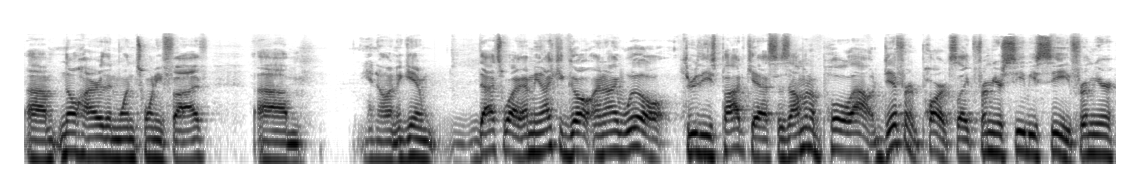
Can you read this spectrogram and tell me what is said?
um, no higher than 125. Um, you know, and again, that's why I mean I could go and I will through these podcasts is I'm going to pull out different parts like from your CBC, from your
